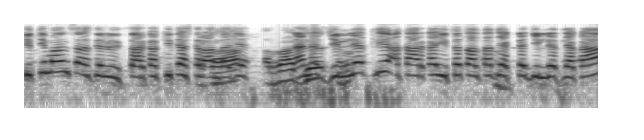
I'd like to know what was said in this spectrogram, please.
किती माणसं असतील? तारखा किती असतील? अंदाजे? नाही, नाही, राज्य जिल्ह्यातली तारखा इथं चालतात एकट्या जिल्ह्यातल्या का?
